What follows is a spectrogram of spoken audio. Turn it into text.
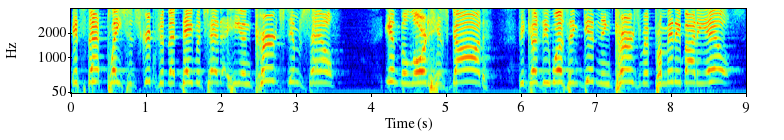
It's that place in Scripture that David said he encouraged himself in the Lord his God because he wasn't getting encouragement from anybody else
